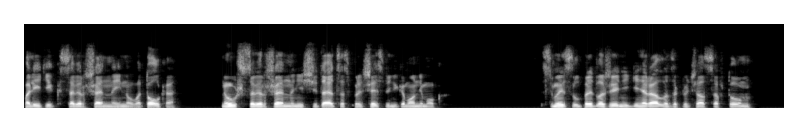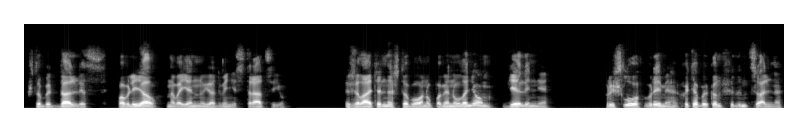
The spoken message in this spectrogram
политик совершенно иного толка, но уж совершенно не считается с предшественником он не мог. Смысл предложений генерала заключался в том, чтобы Даллес повлиял на военную администрацию. Желательно, чтобы он упомянул о нем, Гелене. Пришло время, хотя бы конфиденциально,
